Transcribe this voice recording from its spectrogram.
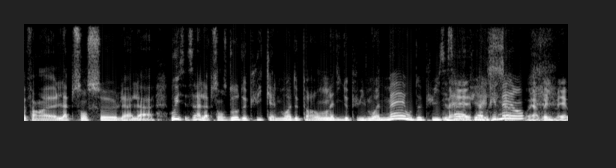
enfin, l'absence, la, la, oui, c'est ça, l'absence d'eau depuis quel mois de, on a dit depuis le mois de mai ou depuis, c'est ça, depuis avril-mai. Hein. Oui, avril-mai.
